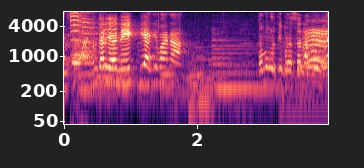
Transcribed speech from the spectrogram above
Ini- Bentar ya Nick. Iya gimana? Kamu ngerti perasaan aku nggak?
